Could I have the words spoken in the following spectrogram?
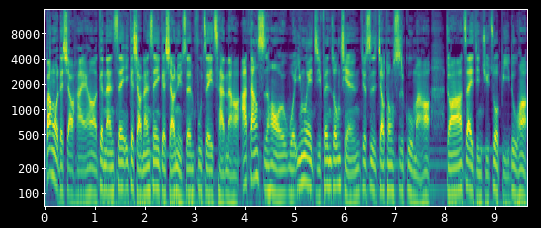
帮我的小孩哈，一个男生一个小男生一个小女生付这一餐呢哈啊，当时哈我因为几分钟前就是交通事故嘛哈，主要在警局做笔录哈，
